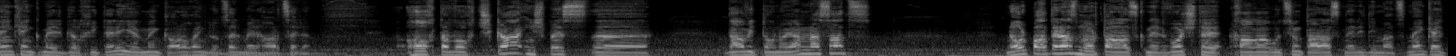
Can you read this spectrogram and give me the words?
մենք ենք մեր գլխի տերը եւ մենք կարող ենք լուծել մեր հարցերը հող տվող չկա, ինչպես և, Դավիթ Տոնոյանն ասաց, նոր պատերազմ, նոր տարածքներ, ոչ թե խաղաղություն տարածքների դիմաց։ Մենք այդ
